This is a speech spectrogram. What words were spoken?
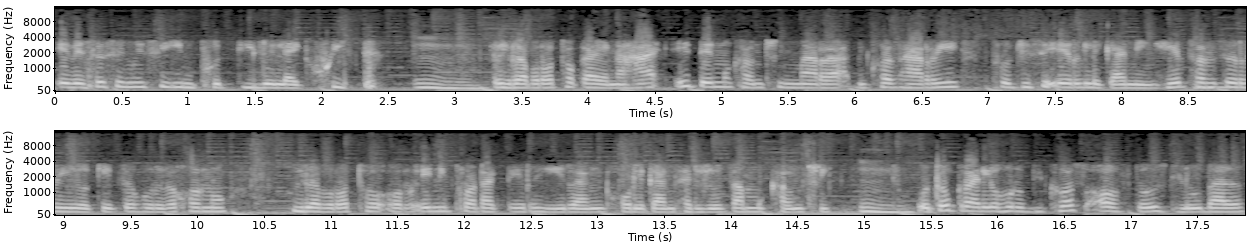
e be se sengwe se importile like wheat. Re ira borotho ka yona. Ha e teng mo country mara because ha re produce e re lekaneng he tshwanetse re oketse gore re kgone go ira borotho or any product e re irang go lekantsha dijo tsa mo country. Mm. O tlo kry le gore because of those global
